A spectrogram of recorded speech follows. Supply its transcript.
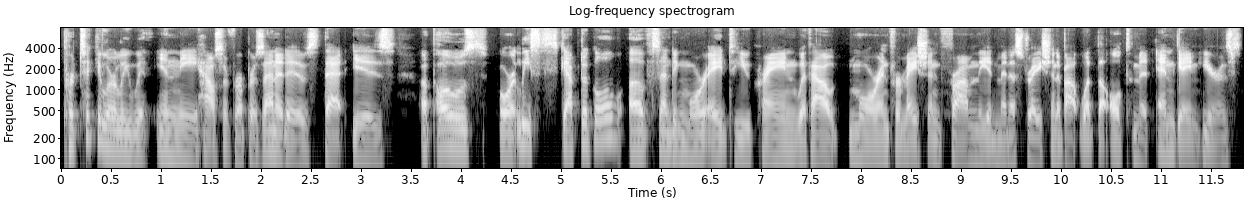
particularly within the House of Representatives, that is opposed or at least skeptical of sending more aid to Ukraine without more information from the administration about what the ultimate end game here is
